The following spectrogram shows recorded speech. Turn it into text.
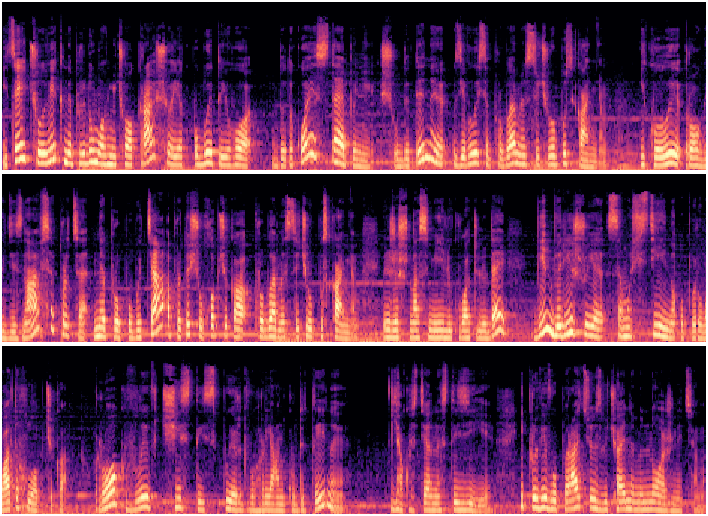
І цей чоловік не придумав нічого кращого, як побити його до такої степені, що у дитини з'явилися проблеми з сечовипусканням. І коли Рок дізнався про це, не про побиття, а про те, що у хлопчика проблеми з сечовипусканням, він же ж у нас вміє лікувати людей, він вирішує самостійно оперувати хлопчика. Рок влив чистий спирт в горлянку дитини в якості анестезії і провів операцію звичайними ножницями.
